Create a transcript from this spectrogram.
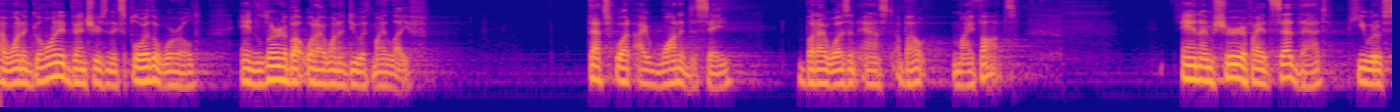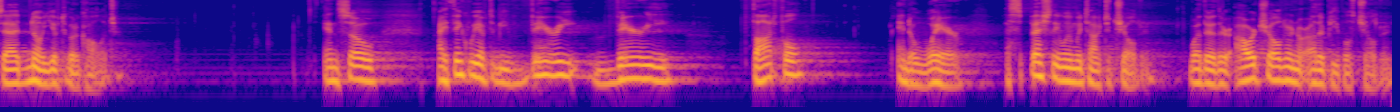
I want to go on adventures and explore the world and learn about what I want to do with my life. That's what I wanted to say, but I wasn't asked about my thoughts. And I'm sure if I had said that, he would have said, no, you have to go to college. And so I think we have to be very, very thoughtful and aware, especially when we talk to children, whether they're our children or other people's children.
